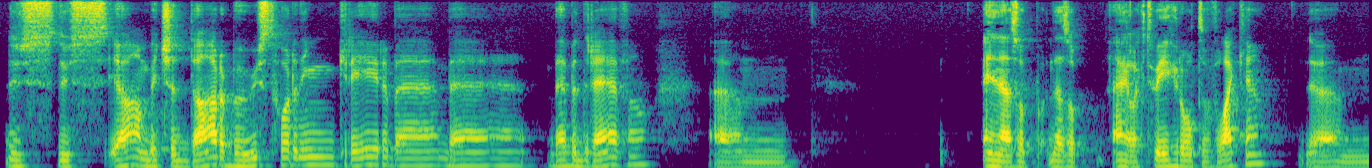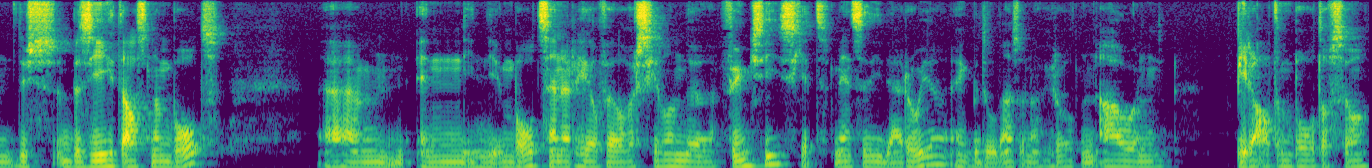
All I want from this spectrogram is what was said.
Dus, dus ja, een beetje daar bewustwording creëren bij, bij, bij bedrijven. Ehm, en dat is, op, dat is op eigenlijk twee grote vlakken. Ehm, dus bezie het als een boot. Ehm, in die boot zijn er heel veel verschillende functies. Je hebt mensen die daar roeien. Ik bedoel dan zo'n grote oude piratenboot of zo.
